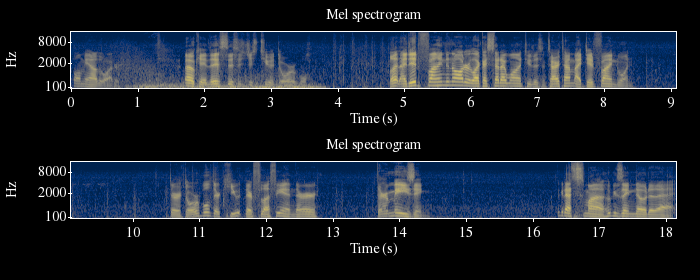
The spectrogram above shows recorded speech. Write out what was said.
Pull me out of the water. Okay, this this is just too adorable. But I did find an otter like I said I wanted to this entire time. I did find one. They're adorable, they're cute, they're fluffy, and they're they're amazing. Look at that smile. Who can say no to that?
